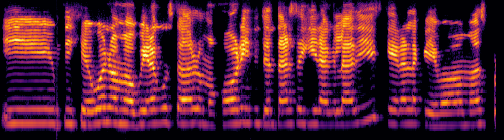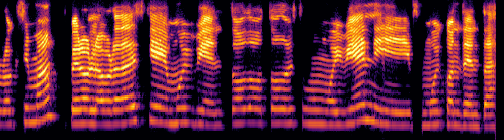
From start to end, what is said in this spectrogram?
y dije, bueno, me hubiera gustado a lo mejor intentar seguir a Gladys, que era la que llevaba más próxima, pero la verdad es que muy bien, todo, todo estuvo muy bien y muy contenta.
